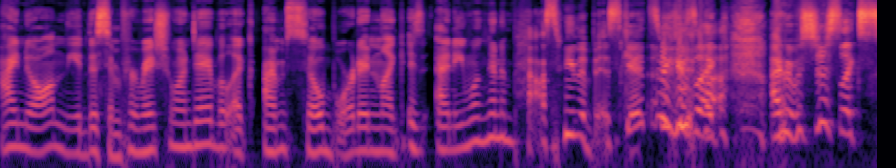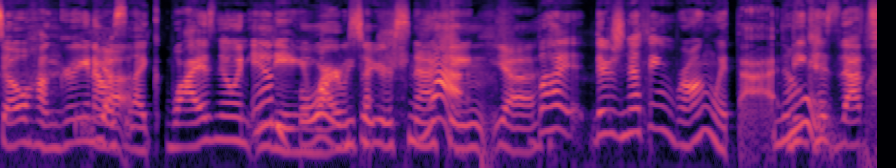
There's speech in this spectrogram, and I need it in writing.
I know I'll need this information one day, but like I'm so bored and like, is anyone gonna pass me the biscuits? Because like I was just like so hungry and I was like, why is no one And eating? Why are we so you're snacking. Yeah. But there's nothing wrong with that No. because that's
